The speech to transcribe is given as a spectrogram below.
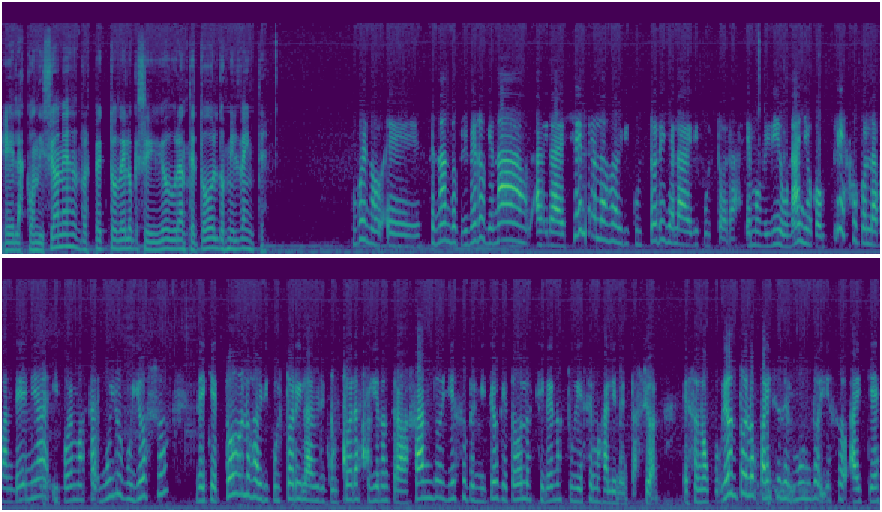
las condiciones respecto de lo que se vivió durante todo el 2020? Bueno, Fernando, primero que nada, agradecerle a los agricultores y a las agricultoras. Hemos vivido un año complejo con la pandemia y podemos estar muy orgullosos de que todos los agricultores y las agricultoras siguieron trabajando y eso permitió que todos los chilenos tuviésemos alimentación. Eso no ocurrió en todos los países del mundo y eso hay que eh,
